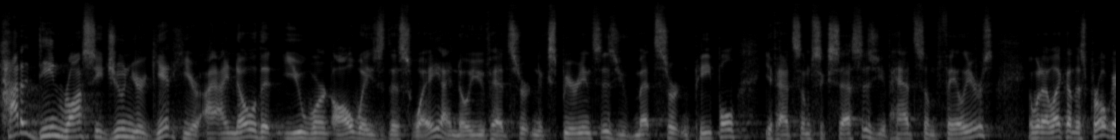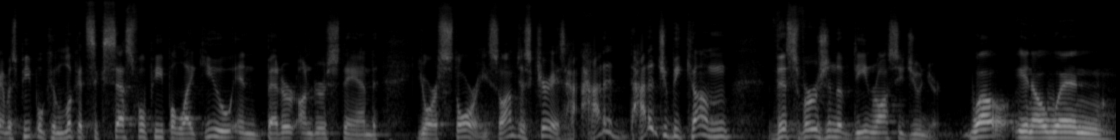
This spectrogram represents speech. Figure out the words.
How did Dean Rossey Jr. get here? I, I, know that you weren't always this way. I know you've had certain experiences, you've met certain people, you've had some successes, you've had some failures. And what I like on this program is people can look at successful people like you and better understand your story. So I'm just curious, how, how did, how did you become this version of Dean Rossey Jr.? Well, you know, when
